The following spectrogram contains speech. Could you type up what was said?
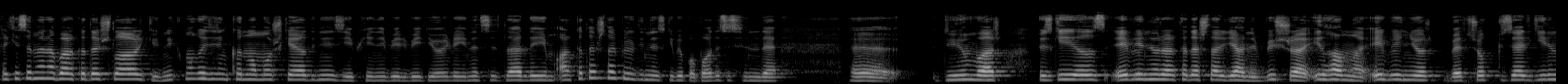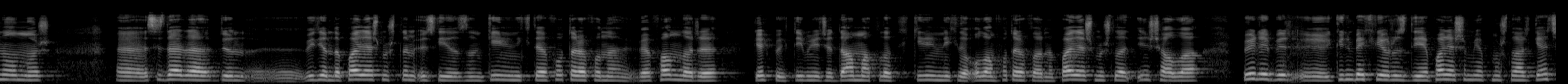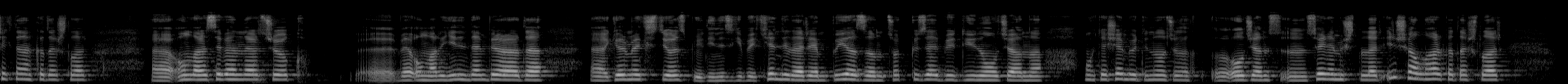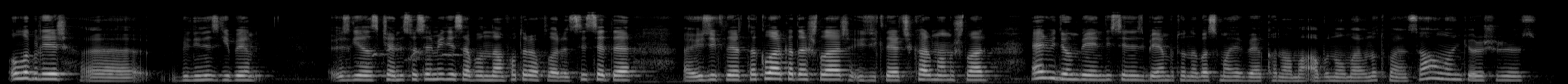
Herkese merhaba arkadaşlar. Günlük magazin kanalıma hoş geldiniz. Yepyeni bir video ile yine sizlerleyim. Arkadaşlar bildiğiniz gibi Baba dizisinde e, düğün var. Özge Yağız evleniyor arkadaşlar. Yani Büşra İlhan'la evleniyor ve çok güzel gelin olmuş. E, sizlerle dün e, videomda paylaşmıştım. Özge Yağız'ın gelinlikte fotoğrafını ve fanları Gökbek Demirci damatlık gelinlikle olan fotoğraflarını paylaşmışlar. İnşallah böyle bir e, gün bekliyoruz diye paylaşım yapmışlar. Gerçekten arkadaşlar e, onları sevenler çok e, ve onları yeniden bir arada e, görmek istiyoruz. Bildiğiniz gibi kendileri bu yazın çok güzel bir düğün olacağını, muhteşem bir düğün olacak, e, olacağını e, söylemiştiler. İnşallah arkadaşlar olabilir. E, bildiğiniz gibi Özge Yağız kendi sosyal medya hesabından fotoğrafları silse de e, yüzükleri takılı arkadaşlar. Yüzükleri çıkarmamışlar. Eğer videomu beğendiyseniz beğen butonuna basmayı ve kanalıma abone olmayı unutmayın. Sağ olun. Görüşürüz.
